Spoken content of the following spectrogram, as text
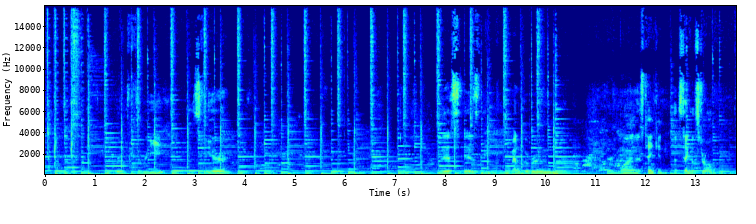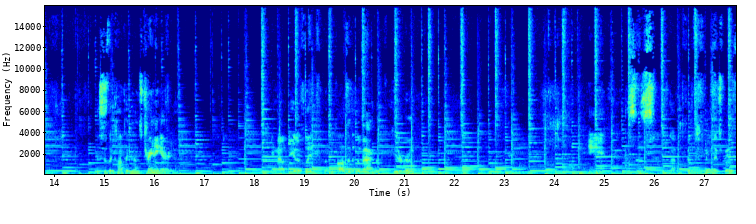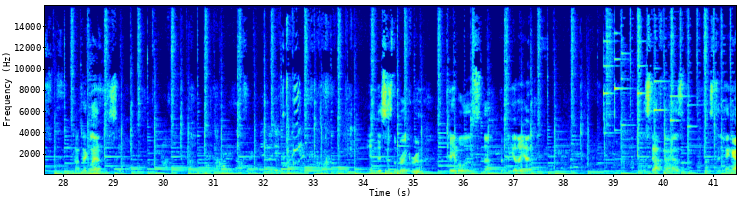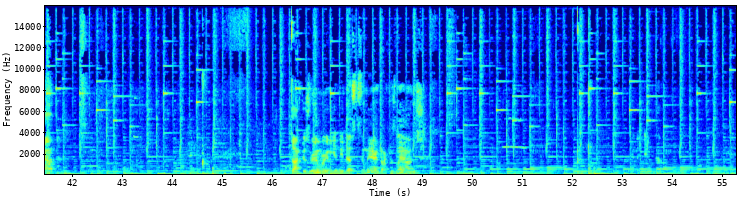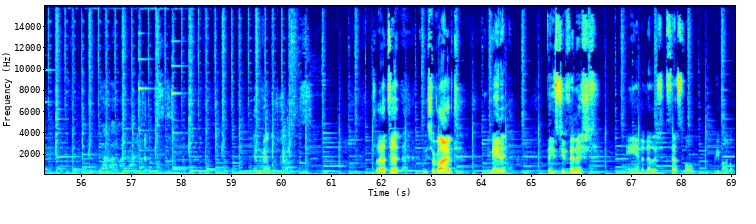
One is taken. Let's take a stroll. This is the contact lens training area. Came out beautifully with a closet in the back with a computer room. And this is not finished yet, I suppose. Contact lens. And this is the break room. The table is not put together yet. The staff now has hang out. Doctor's room, we're gonna get new desks in there. Doctor's lounge. So that's it. We survived. We made it. Phase two finished. And another successful remodel.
